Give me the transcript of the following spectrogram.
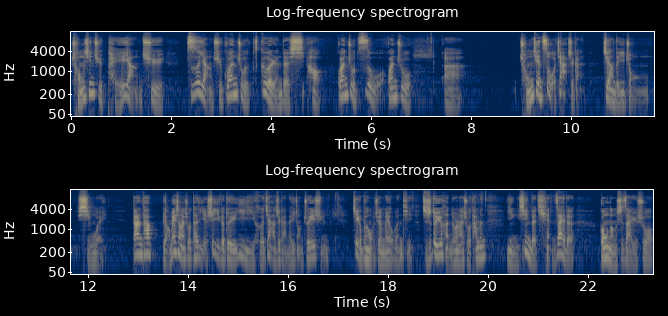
重新去培养、去滋养、去关注个人的喜好，关注自我，关注啊，重建自我价值感这样的一种行为。当然，它表面上来说，它也是一个对于意义和价值感的一种追寻。这个部分我觉得没有问题，只是对于很多人来说，他们隐性的、潜在的功能是在于说，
